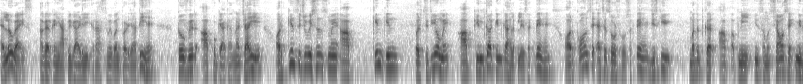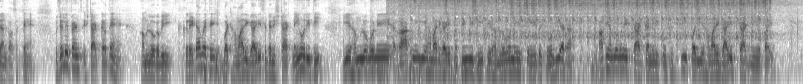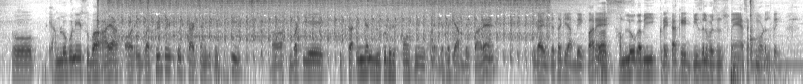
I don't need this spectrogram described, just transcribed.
Hello guys अगर कहीं आपकी गाड़ी रास्ते में बंद पड़ जाती है तो फिर आपको क्या करना चाहिए और किन सिचुएशंस में आप किन किन परिस्थितियों में आप किन का किन का हेल्प ले सकते हैं और कौन से ऐसे सोर्स हो सकते हैं जिसकी मदद कर आप अपनी इन समस्याओं से निदान पा सकते हैं। तो चलिए फ्रेंड्स स्टार्ट करते हैं। हम लोग अभी क्रेटा में थे बट हमारी गाड़ी सडन स्टार्ट नहीं हो रही थी। ये हम लोगों ने रात में ये हमारी गाड़ी फंसी हुई थी फिर हम लोगों ने इसको यहीं पे छोड़ दिया था। काफ़ी हम लोगों ने स्टार्ट करने की कोशिश की पर ये हमारी गाड़ी स्टार्ट नहीं हो पाई। तो हम लोगों ने सुबह आया और एक बार फिर से इसको स्टार्ट करने की कोशिश की बट ये इसका इंजन बिल्कुल भी रिस्पॉन्स नहीं किया। जैसा कि आप देख पा रहे हैं गाइस जैसा कि आप देख पा रहे हैं हम लोग अभी क्रेटा के डीजल वर्जन पे हैं एस मॉडल पे।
